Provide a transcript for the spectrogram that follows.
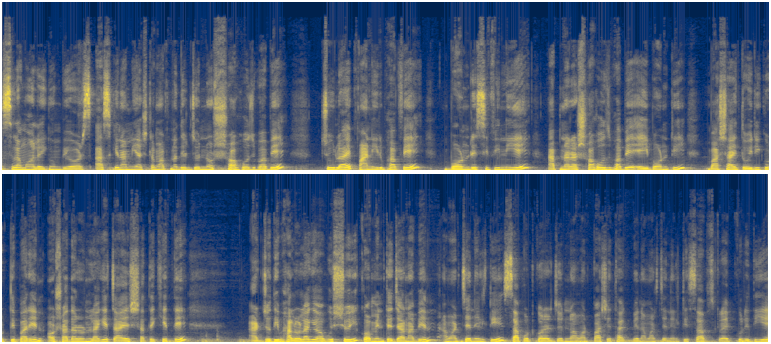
আসসালামু আলাইকুম ভিউয়ার্স। আজকে আমি আসলাম আপনাদের জন্য সহজভাবে চুলায় পানির ভাপে বন রেসিপি নিয়ে আপনারা সহজভাবে এই বনটি বাসায় তৈরি করতে পারেন। অসাধারণ লাগে চায়ের সাথে খেতে। আর যদি ভালো লাগে অবশ্যই কমেন্টে জানাবেন আমার চ্যানেলটি সাপোর্ট করার জন্য আমার পাশে থাকবেন, আমার চ্যানেলটি সাবস্ক্রাইব করে দিয়ে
